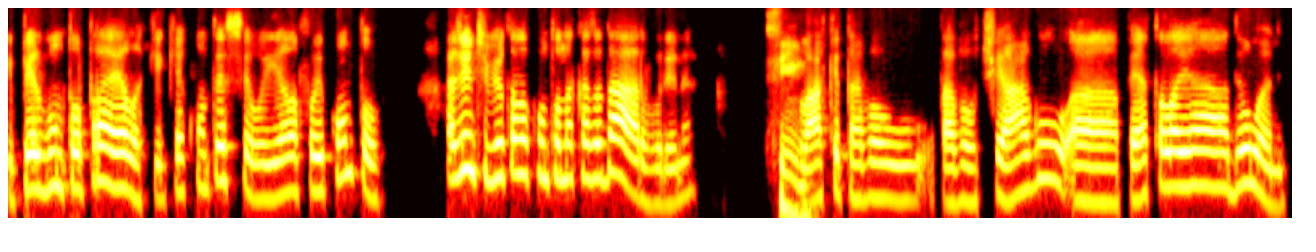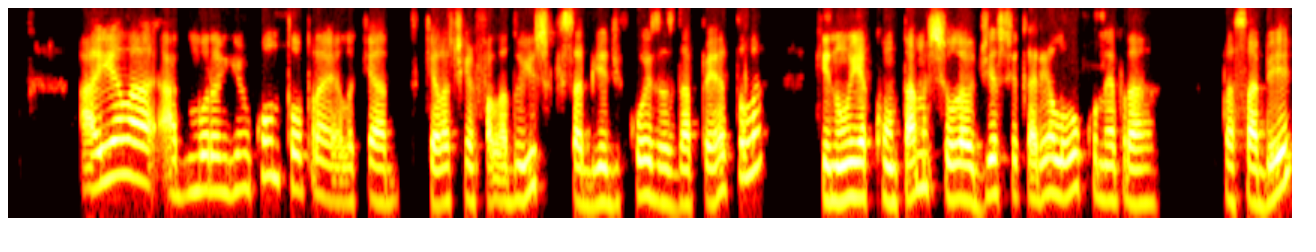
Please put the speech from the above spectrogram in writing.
e perguntou para ela o que que aconteceu. E ela foi e contou. A gente viu que ela contou na casa da árvore, né? Sim. Lá que tava o, tava o Tiago, a Pétala e a Deolane. Aí ela, a Moranguinho contou para ela que, a, que ela tinha falado isso, que sabia de coisas da Pétala, que não ia contar, mas se o Léo Dias ficaria louco, né, para saber.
